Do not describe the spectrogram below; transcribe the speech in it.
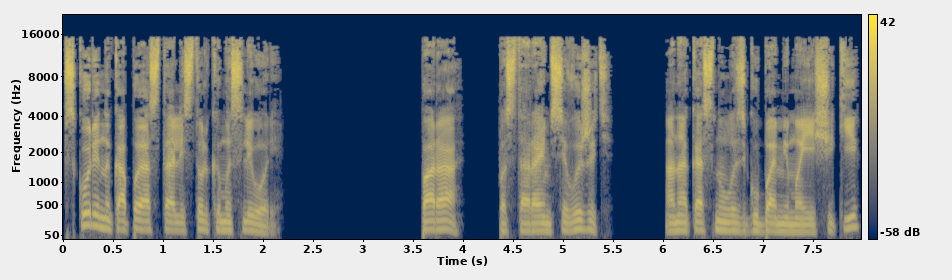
Вскоре на КП остались только мы с Леори. Пора, постараемся выжить. Она коснулась губами моей щеки,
